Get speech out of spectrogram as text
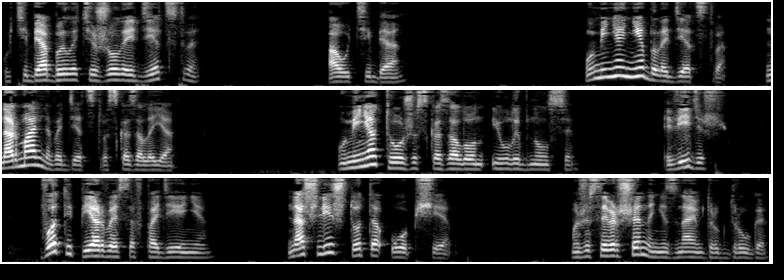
У тебя было тяжелое детство? А у тебя? У меня не было детства. Нормального детства, сказала я. У меня тоже, сказал он и улыбнулся. Видишь, вот и первое совпадение. Нашли что-то общее. Мы же совершенно не знаем друг друга.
